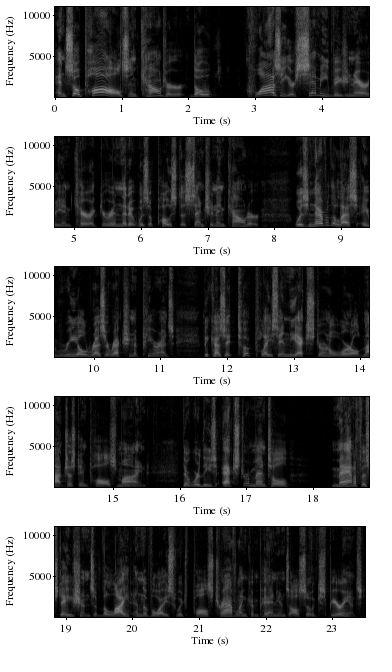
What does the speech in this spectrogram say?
And so Paul's encounter, though quasi or semi visionary in character, in that it was a post ascension encounter, was nevertheless a real resurrection appearance because it took place in the external world, not just in Paul's mind. There were these extra mental manifestations of the light and the voice which Paul's traveling companions also experienced.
